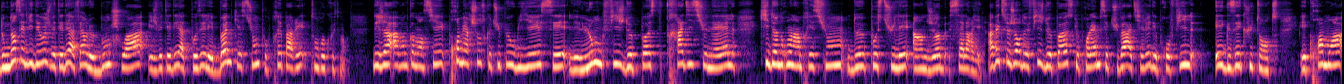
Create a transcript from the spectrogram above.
Donc dans cette vidéo, je vais t'aider à faire le bon choix et je vais t'aider à te poser les bonnes questions pour préparer ton recrutement. Déjà, avant de commencer, première chose que tu peux oublier, c'est les longues fiches de poste traditionnelles qui donneront l'impression de postuler à un job salarié. Avec ce genre de fiches de poste, le problème c'est que tu vas attirer des profils exécutante. Et crois-moi,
